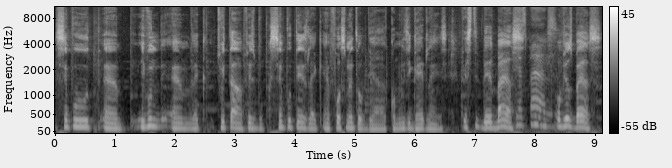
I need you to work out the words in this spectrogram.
simple um, even um, like Twitter and Facebook, simple things like enforcement of their community guidelines. There's still there's bias. there's bias. obvious bias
